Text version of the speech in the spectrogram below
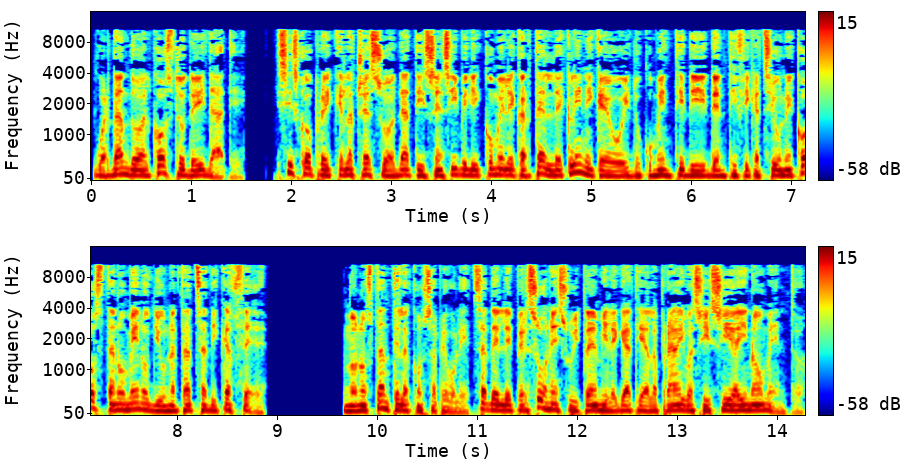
Guardando al costo dei dati, si scopre che l'accesso a dati sensibili come le cartelle cliniche o i documenti di identificazione costano meno di una tazza di caffè. Nonostante la consapevolezza delle persone sui temi legati alla privacy sia in aumento,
